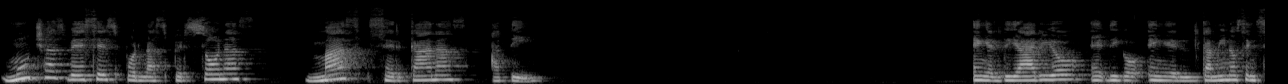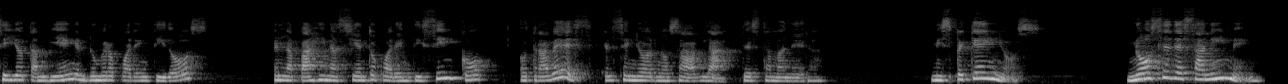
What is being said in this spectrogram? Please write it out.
muchas veces por las personas más cercanas a ti? En el diario, eh, digo, en el Camino Sencillo también, el número 42, en la página 145, otra vez el Señor nos habla de esta manera. Mis pequeños, no se desanimen,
